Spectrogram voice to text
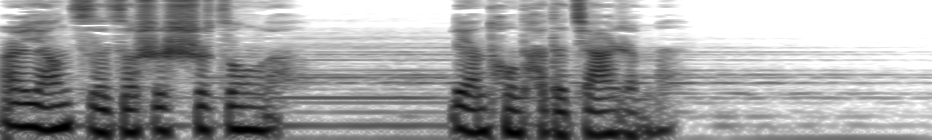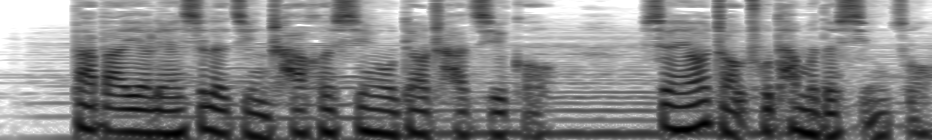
而杨子则是失踪了，连同他的家人们。爸爸也联系了警察和信用调查机构，想要找出他们的行踪，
